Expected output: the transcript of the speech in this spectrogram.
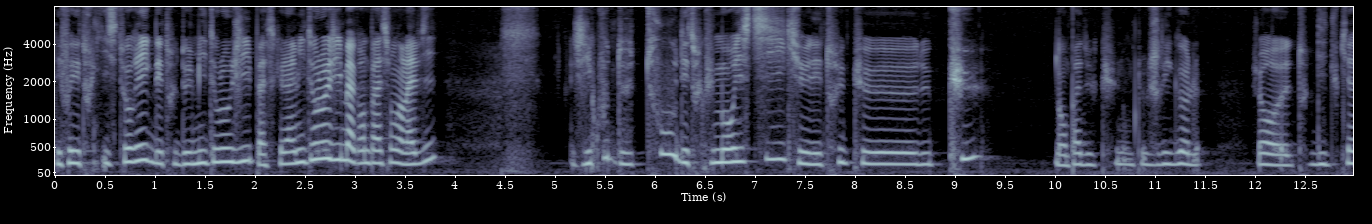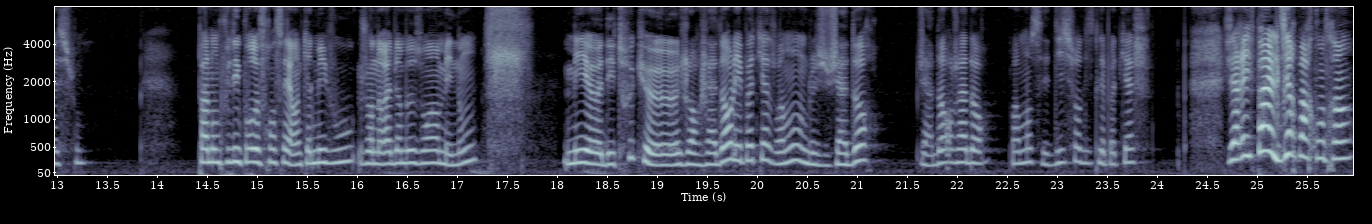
des fois des trucs historiques, des trucs de mythologie, parce que la mythologie, ma grande passion dans la vie. J'écoute de tout, des trucs humoristiques, des trucs de cul. Non, pas de cul non plus, je rigole. Genre trucs d'éducation. Pas non plus des cours de français, hein, calmez-vous, j'en aurais bien besoin, mais non. Mais euh, des trucs, euh, genre j'adore les podcasts, vraiment, j'adore. J'adore, j'adore. Vraiment, c'est 10 sur 10 les podcasts. J'arrive pas à le dire par contre, hein.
